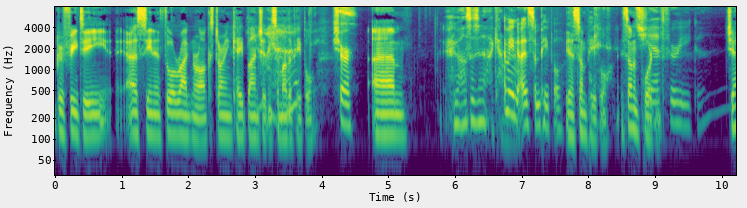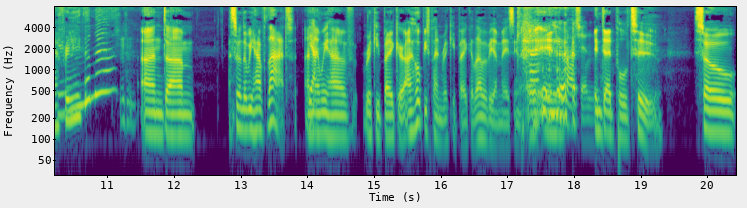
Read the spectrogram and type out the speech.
graffiti as seen in Thor Ragnarok, starring Cate Blanchett and some other people. Sure. Um, who else is in it? I can't. I mean, remember. uh, some people. yeah, some people. It's unimportant. Jeffrey Good. Jeffrey, then there and um, so that we have that, and Yeah. then we have Ricky Baker. I hope he's playing Ricky Baker. That would be amazing Can in you imagine? in Deadpool two. So.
